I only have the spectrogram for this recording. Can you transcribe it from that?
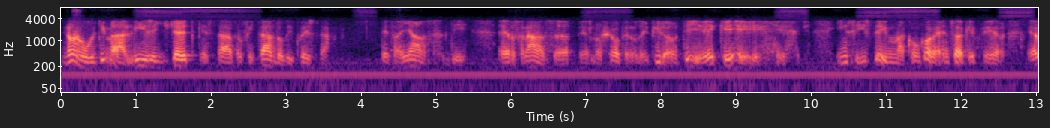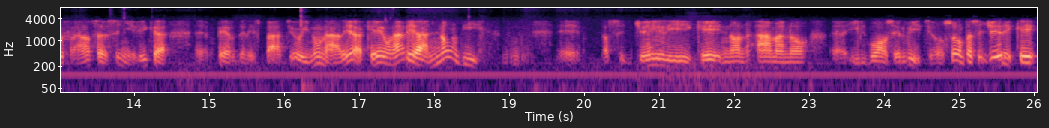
non ultima l'EasyJet che sta approfittando di questa defiance di Air France per lo sciopero dei piloti e che eh, insiste in una concorrenza che per Air France significa eh, perdere spazio in un'area che è un'area non di eh, passeggeri che non amano eh, il buon servizio, sono passeggeri che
